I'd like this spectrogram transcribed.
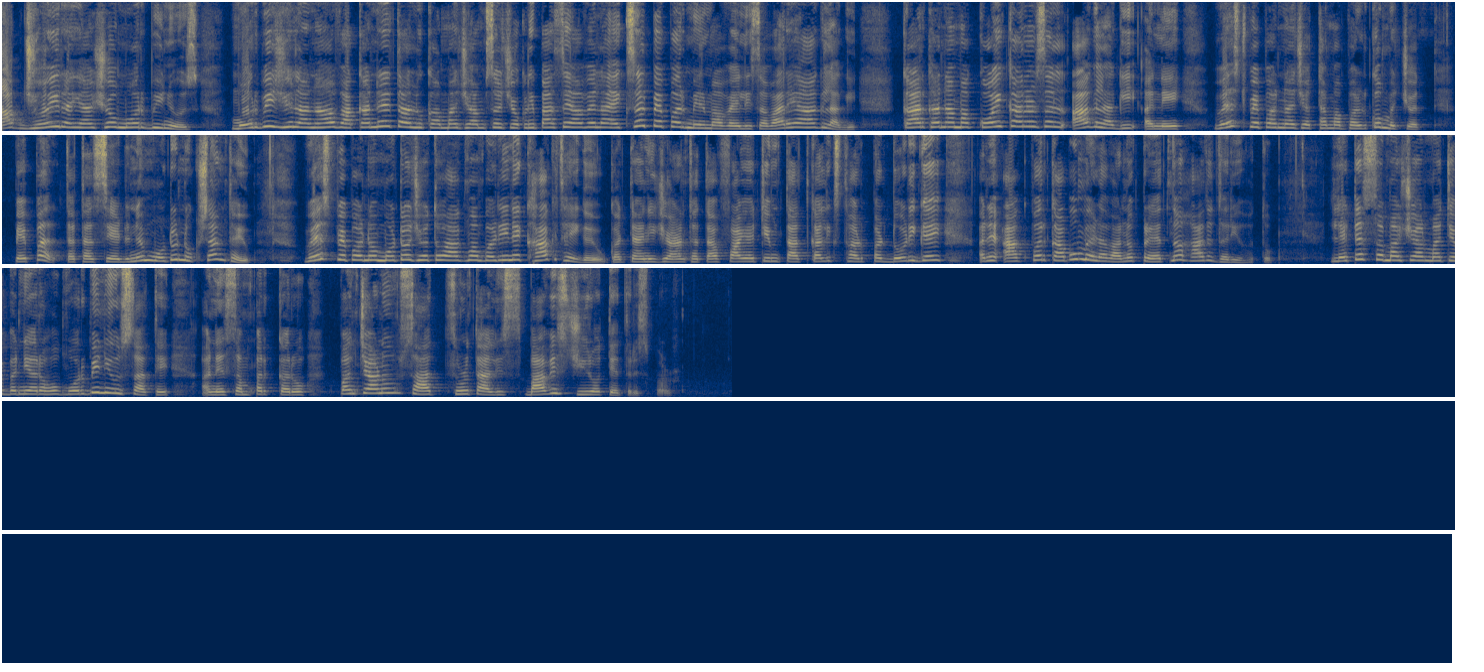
આપ જોઈ રહ્યા છો મોરબી ન્યૂઝ. મોરબી જિલ્લાના વાંકાનેર તાલુકામાં જામસર ચોકડી પાસે આવેલા એક્સેલ પેપર મિલમાં વહેલી સવારે આગ લાગી. કારખાનામાં કોઈ કારણસર આગ લાગી અને વેસ્ટ પેપરના જથ્થામાં ભડકો મચ્યો. પેપર તથા શેડને મોટું નુકસાન થયું. વેસ્ટ પેપરનો મોટો જથ્થો આગમાં બળીને ખાખ થઈ ગયો. ઘટનાની જાણ થતાં ફાયર ટીમ તાત્કાલિક સ્થળ પર દોડી ગઈ અને આગ પર કાબૂ મેળવવાનો પ્રયત્ન હાથ ધર્યો હતો. લેટેસ્ટ સમાચાર માટે બન્યા રહો મોરબી ન્યૂઝ સાથે અને સંપર્ક કરો પંચાણું સાત સુડતાલીસ બાવીસ જીરો તેત્રીસ પર.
